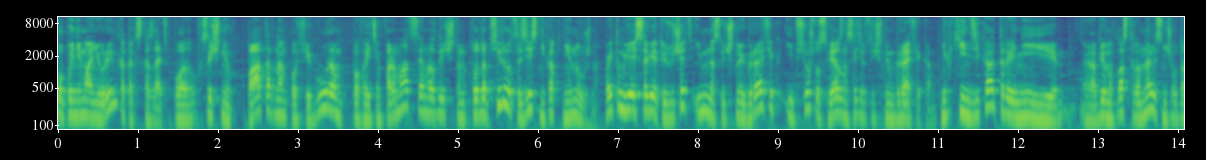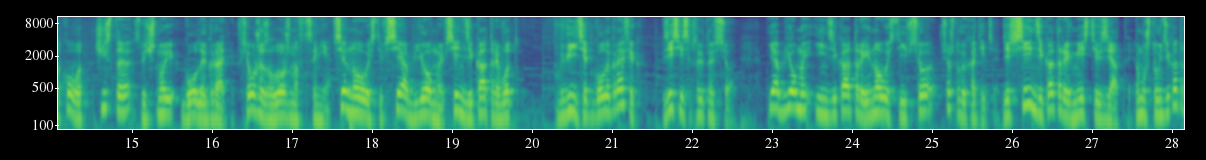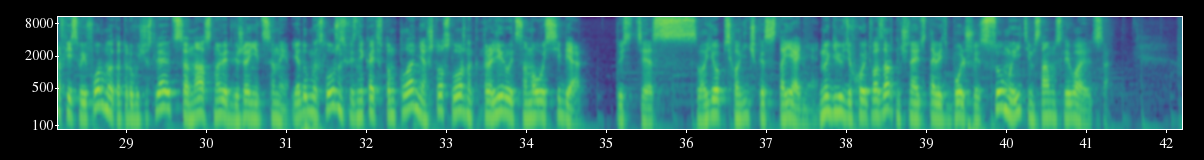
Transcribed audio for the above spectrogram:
по пониманию рынка, так сказать, по свечным паттернам, по фигурам, по этим формациям различным, то адаптироваться здесь никак не нужно. Поэтому я и советую изучать именно свечной график и все, что связано с этим свечным графиком. Никакие индикаторы, ни э, объемно-кластер анализ, ничего такого, вот чисто свечной голый график. Все уже заложено в цене. Все новости, все объемы, все индикаторы, вот вы видите этот голый график, здесь есть абсолютно все и объемы, и индикаторы, и новости, и все, все, что вы хотите. Здесь все индикаторы вместе взяты, потому что у индикаторов есть свои формулы, которые вычисляются на основе движения цены. Я думаю, сложность возникает в том плане, что сложно контролировать самого себя. То есть э, свое психологическое состояние. Многие люди входят в азарт, начинают ставить большие суммы и тем самым сливаются.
